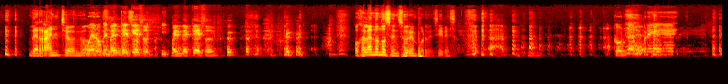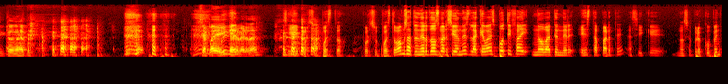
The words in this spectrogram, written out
de rancho, ¿no? Güero vende, Vende quesos. quesos, vende quesos. Ojalá no nos censuren por decir eso. Con hambre. Y con una pre- Se puede editar. ¿verdad? Sí, por supuesto. Por supuesto. Vamos a tener dos versiones. La que va a Spotify no va a tener esta parte, así que no se preocupen.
